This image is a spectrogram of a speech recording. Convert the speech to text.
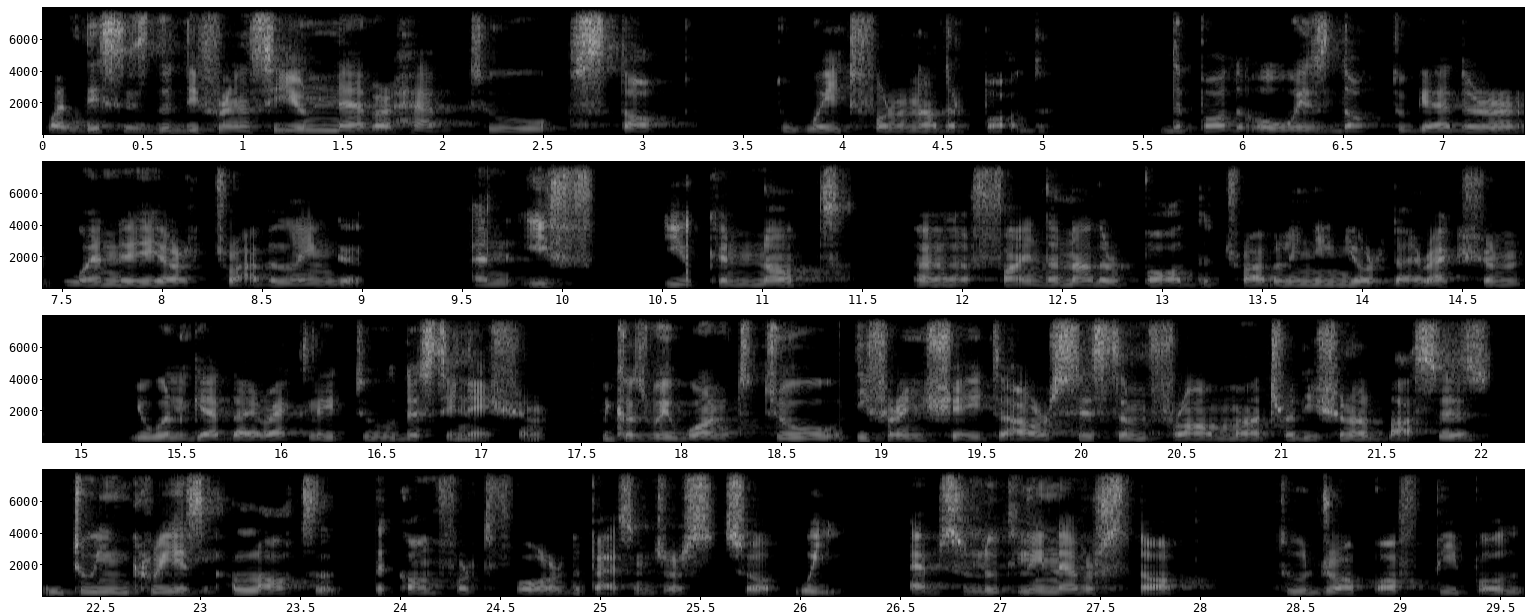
Well, this is the difference. You never have to stop to wait for another pod the pod always dock together when they are traveling. And if you cannot uh, find another pod traveling in your direction, you will get directly to destination. Because we want to differentiate our system from uh, traditional buses and to increase a lot the comfort for the passengers. So we absolutely never stop to drop off people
